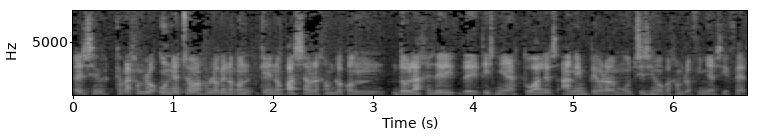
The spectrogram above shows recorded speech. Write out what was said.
es que por ejemplo un hecho por ejemplo que no, con- que no pasa por ejemplo con doblajes de, de Disney actuales han empeorado muchísimo. Por ejemplo, Phineas y Ferb,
